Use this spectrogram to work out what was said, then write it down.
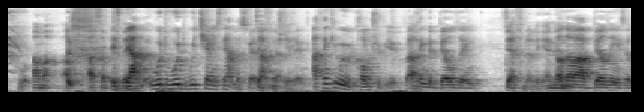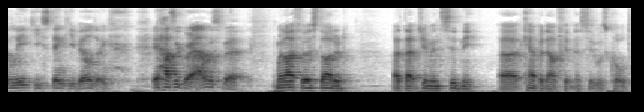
I'm up, up, us up to them. would would we change the atmosphere that much? Definitely. think? I think it would contribute, but I think the building, Definitely. And then although our building is a leaky, stinky building, it has a great atmosphere. when I first started at that gym in Sydney, uh, Camperdown Fitness, it was called.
